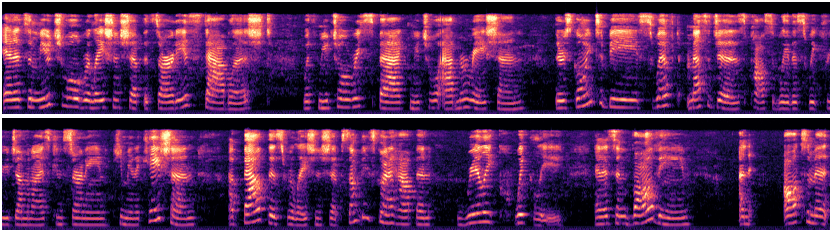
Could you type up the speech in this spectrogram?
and it's a mutual relationship that's already established with mutual respect, mutual admiration. There's going to be swift messages possibly this week for you Geminis concerning communication about this relationship. Something's going to happen really quickly, and it's involving an ultimate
